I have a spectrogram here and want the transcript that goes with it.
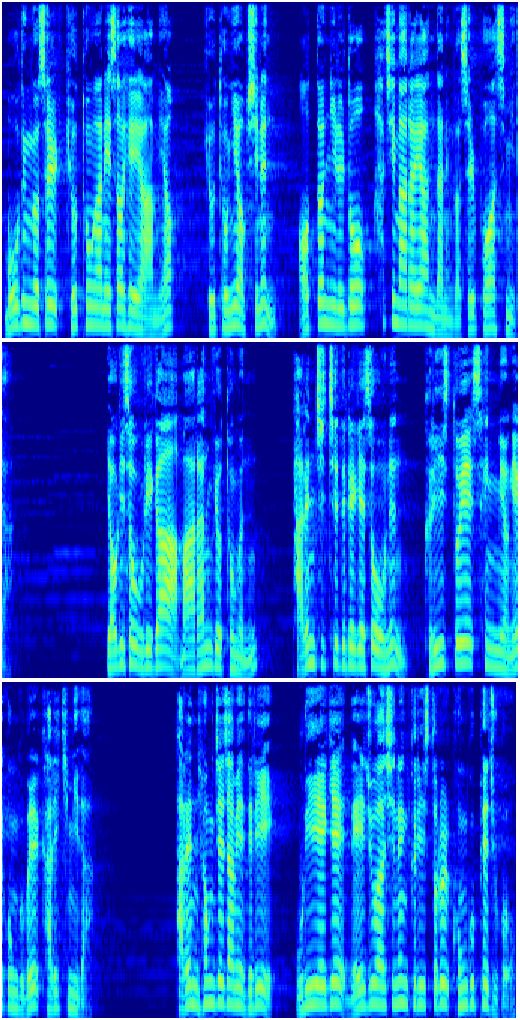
모든 것을 교통 안에서 해야 하며 교통이 없이는 어떤 일도 하지 말아야 한다는 것을 보았습니다. 여기서 우리가 말한 교통은 다른 지체들에게서 오는 그리스도의 생명의 공급을 가리킵니다. 다른 형제자매들이 우리에게 내주하시는 그리스도를 공급해주고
